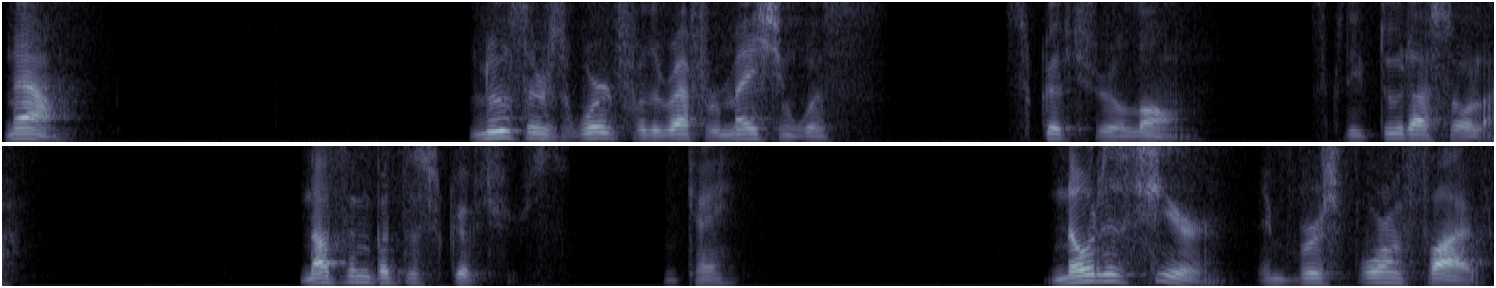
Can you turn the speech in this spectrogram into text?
Now, Luther's word for the Reformation was Scripture alone. Scriptura sola. Nothing but the scriptures. Okay? Notice here in verse 4 and 5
